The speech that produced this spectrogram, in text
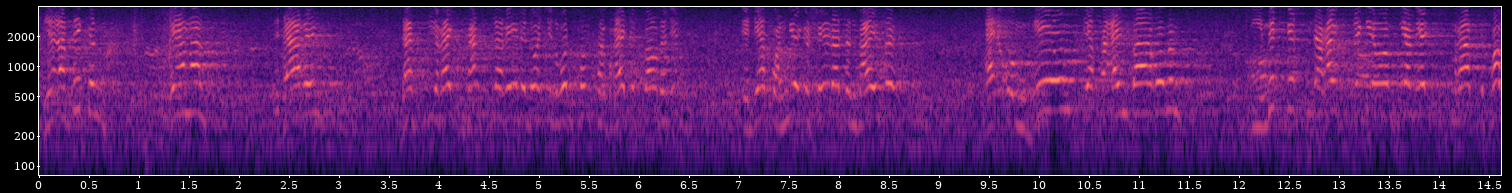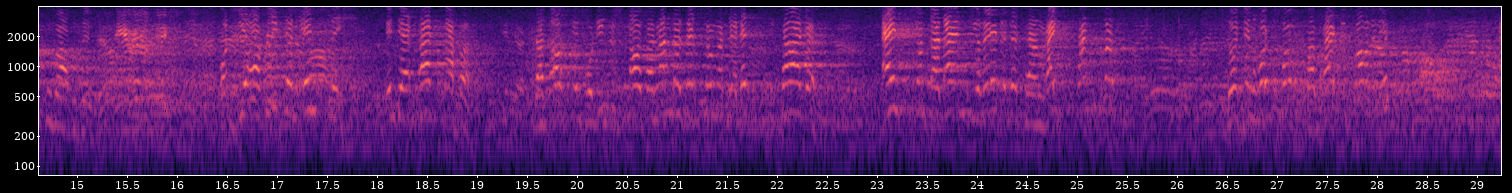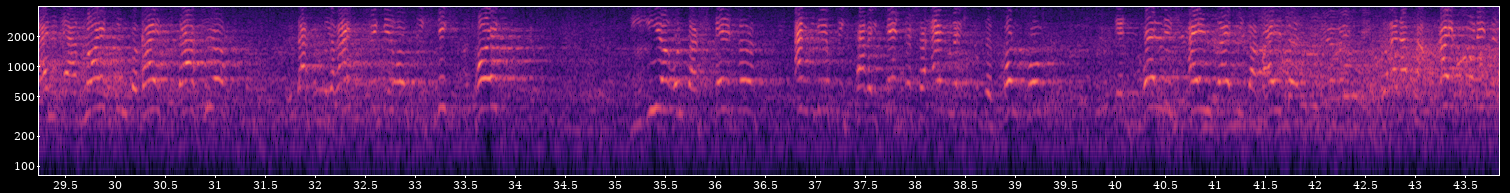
Wir erblicken ferner darin, dass die Reichskanzlerrede durch den Rundfunk verbreitet worden ist, in der von mir geschilderten Weise eine Umgehung der Vereinbarungen, die mit Wissen der Reichsregierung hier im Ältestenrat getroffen worden sind. Und wir erblicken endlich in der Tatsache, dass aus den politischen Auseinandersetzungen der letzten Tage einzig und allein die Rede des Herrn Reichskanzlers durch den Rundfunk verbreitet worden ist, einen erneuten Beweis dafür, dass die Reichsregierung sich nicht scheut, die ihr unterstellte angeblich paritätische Einrichtung des Rundfunks in völlig einseitiger Weise zu einer parteipolitischen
